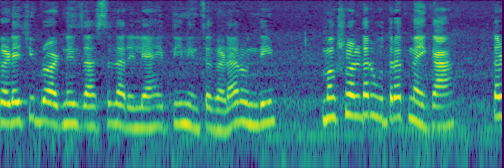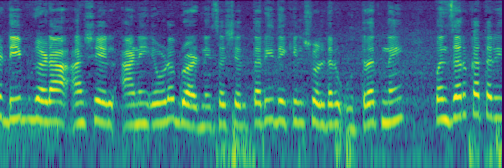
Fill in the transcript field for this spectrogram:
गड्याची ब्रॉडनेस जास्त झालेली आहे तीन इंच गडा रुंदी मग शोल्डर उतरत नाही का? तर डीप गडा असेल आणि एवढं ब्रॉडनेस असेल तरी देखील शोल्डर उतरत नाही. पण जर का तरी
